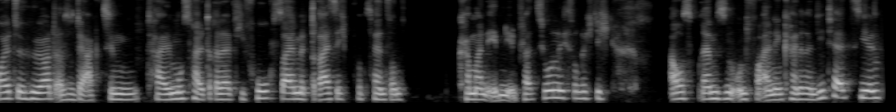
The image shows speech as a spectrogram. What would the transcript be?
heute hört. Also der Aktienteil muss halt relativ hoch sein mit 30 Prozent, sonst kann man eben die Inflation nicht so richtig ausbremsen und vor allen Dingen keine Rendite erzielen.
